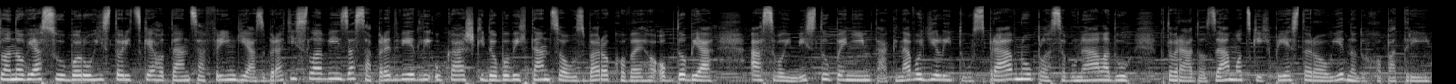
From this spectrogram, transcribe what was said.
Členovia súboru historického tanca Fringia z Bratislavy zasa predviedli ukážky dobových tancov z barokového obdobia a svojim vystúpením tak navodili tú správnu plesovú náladu, ktorá do zámockých priestorov jednoducho patrí.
